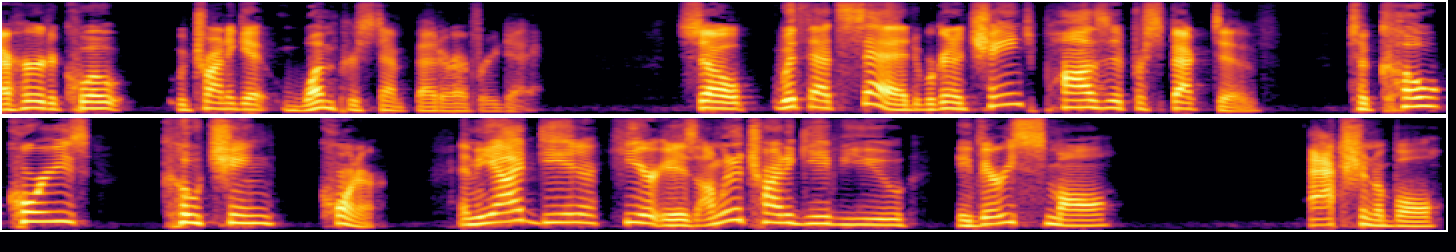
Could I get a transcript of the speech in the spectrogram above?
I heard a quote we're trying to get 1% better every day. So, with that said, we're going to change positive perspective to Co- Corey's coaching corner. And the idea here is I'm going to try to give you a very small, actionable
